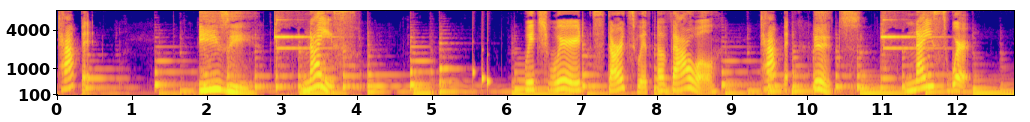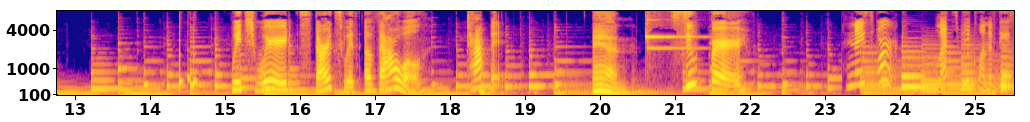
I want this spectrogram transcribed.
Tap it. Easy Nice. Which word starts with a vowel? Tap it. It's Nice work. Which word starts with a vowel? Tap it. An. Super! Nice work! Let's pick one of these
